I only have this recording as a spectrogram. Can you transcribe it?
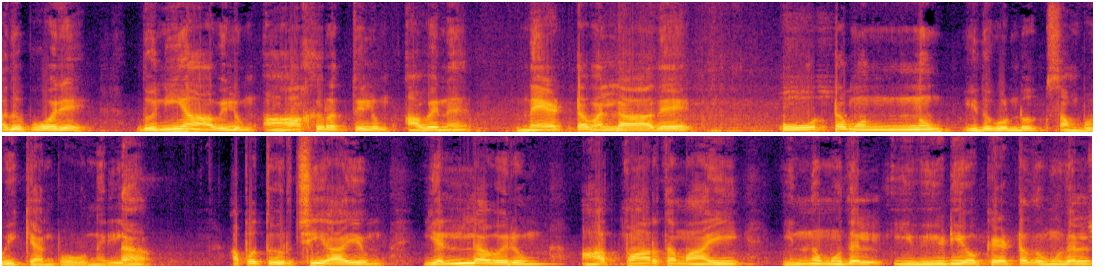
അത് പോരെ. ദുനിയാവിലും ആഹ്റത്തിലും അവന് നേട്ടമല്ലാതെ ഓട്ടമൊന്നും ഇതുകൊണ്ട് സംഭവിക്കാൻ പോകുന്നില്ല. അപ്പോൾ തീർച്ചയായും എല്ലാവരും ആത്മാർത്ഥമായി ഇന്നു മുതൽ ഈ വീഡിയോ കേട്ടത് മുതൽ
